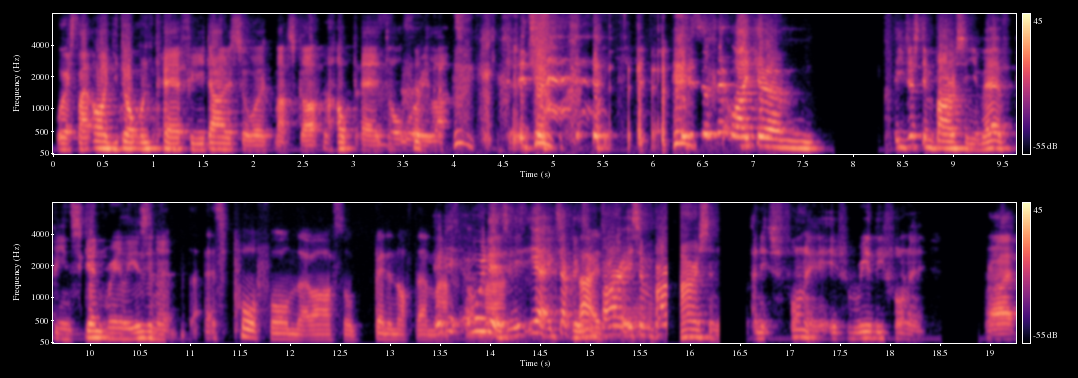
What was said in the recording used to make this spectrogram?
Where it's like, oh, you don't want to pay for your dinosaur mascot? I'll pay. Don't worry, lads. It's a, it's a bit like um, you're just embarrassing your mate for being skint, really, isn't it? It's poor form though. Arsenal bidding off their mascot. oh, it man. is. It- yeah, exactly. It's, That is embar- it's embarrassing, and it's funny. It's really funny, right?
